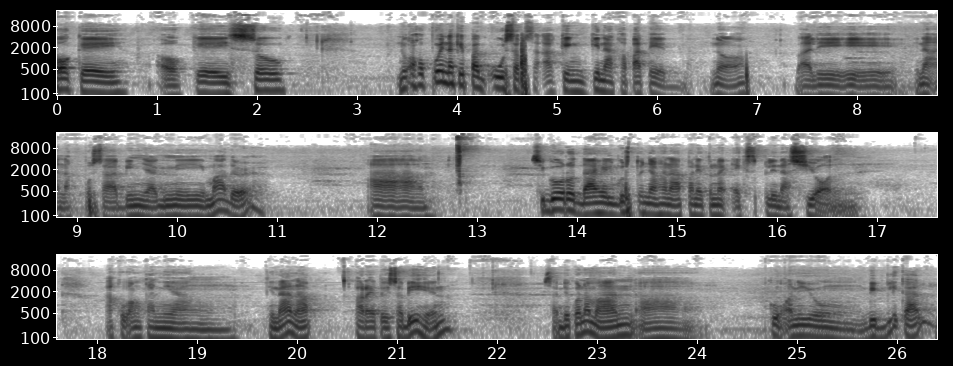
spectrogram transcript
Okay, okay. So, nung ako po ay nakipag-usap sa aking kinakapatid, no? Bali, inaanak po sa binyag ni mother. Ah, siguro dahil gusto niyang hanapan ito ng eksplanasyon. Ako ang kaniyang hinanap para ito'y sabihin. Sabi ko naman, ah, kung ano yung biblical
